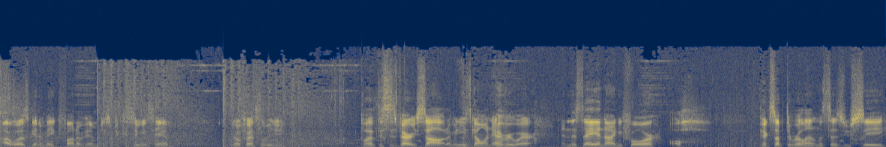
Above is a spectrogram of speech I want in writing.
I was going to make fun of him just because he was him. No offense, Luigi. But this is very solid. I mean, he's going everywhere. And this AN-94, oh, picks up the Relentless as you see,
